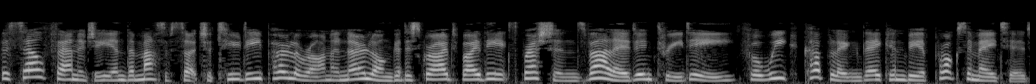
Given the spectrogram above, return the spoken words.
The self-energy and the mass of such a 2D polaron are no longer described by the expressions valid in 3D. For weak coupling they can be approximated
